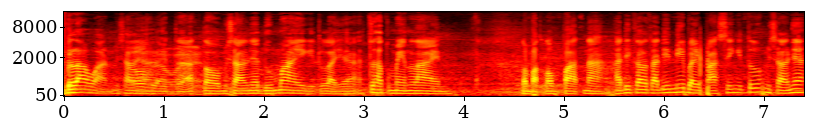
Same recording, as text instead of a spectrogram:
Belawan misalnya Oh, Belawan. gitu atau misalnya Dumai gitulah ya. Itu satu mainline. Lompat-lompat. Nah, tadi kalau tadi nih bypassing itu misalnya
